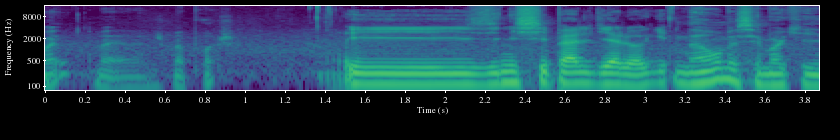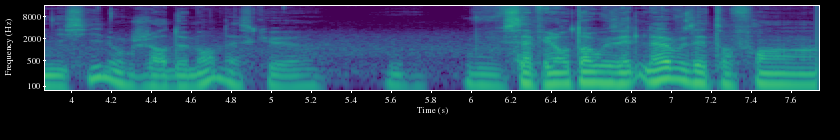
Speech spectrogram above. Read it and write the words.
Ouais, bah, je m'approche. Ils initient pas le dialogue. Non, mais c'est moi qui initie, donc je leur demande est-ce que vous, ça fait longtemps que vous êtes là Vous êtes enfant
